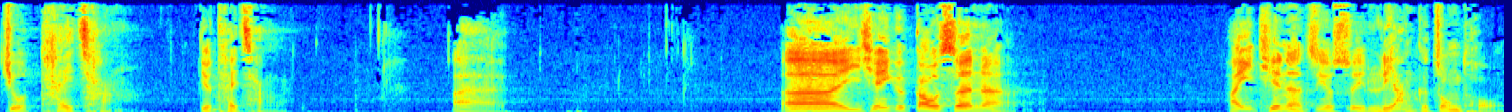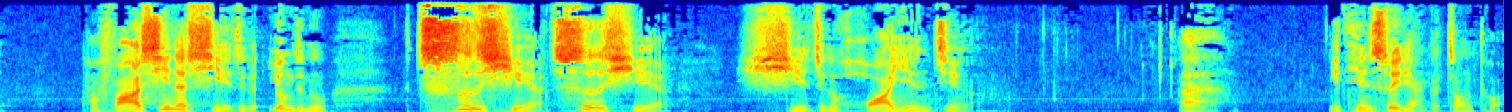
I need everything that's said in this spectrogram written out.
就太长，就太长了。哎，呃，以前一个高僧呢，他一天呢只有睡两个钟头，他发心呢写这个，用这个刺血刺血写这个华严经啊，哎，一天睡两个钟头，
